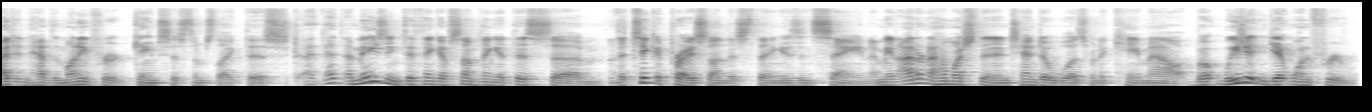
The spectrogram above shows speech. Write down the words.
I didn't have the money for game systems like this. That, amazing to think of something at this. Um, the ticket price on this thing is insane. I mean, I don't know how much the Nintendo was when it came out, but we didn't get one for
